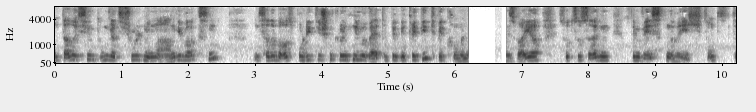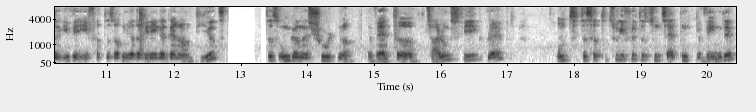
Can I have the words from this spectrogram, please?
Und dadurch sind Ungarns Schulden immer angewachsen und es hat aber aus politischen Gründen immer weiter Kredit bekommen. Es war ja sozusagen dem Westen recht und der IWF hat das auch mehr oder weniger garantiert, dass Ungarn als Schuldner weiter zahlungsfähig bleibt. Und das hat dazu geführt, dass zum Zeitpunkt der Wende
